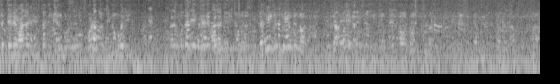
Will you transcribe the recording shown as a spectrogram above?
যে তেলে ভাজা জিনিসটা দিচ্ছেন ওরা তো তৃণভোজী। তাহলে ওদের এই তেলে ভাজা জিনিসটা ওদের। যার ফলে এখানে কোনো দাওয়া হচ্ছে না। হ্যাঁ।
